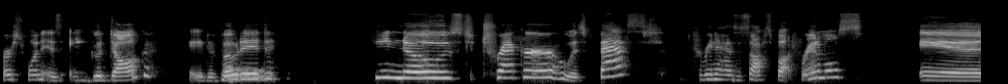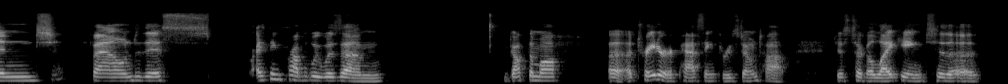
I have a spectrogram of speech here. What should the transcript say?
first one is a good dog, a devoted, he-nosed tracker who is fast. Karina has a soft spot for animals and found this, I think probably was um got them off a, a trader passing through Stone Top. Just took a liking to the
